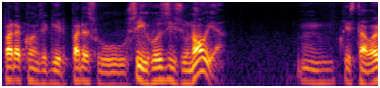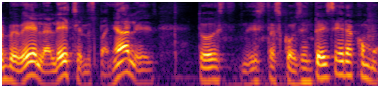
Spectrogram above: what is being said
para conseguir para sus hijos y su novia. Mm, que estaba el bebé, la leche, los pañales, todas estas cosas. Entonces era como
